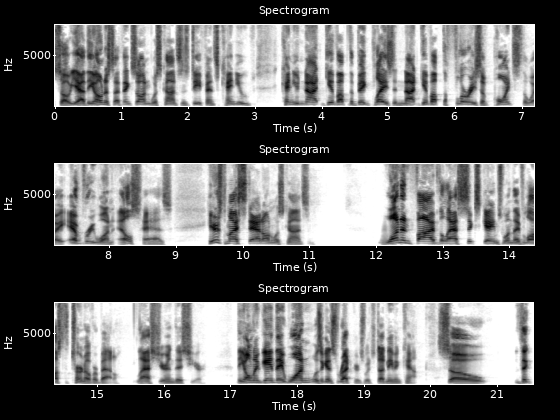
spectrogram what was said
so, yeah, the onus I think is on Wisconsin's defense. Can you can you not give up the big plays and not give up the flurries of points the way everyone else has? Here's my stat on Wisconsin: one and five the last six games when they've lost the turnover battle last year and this year. The only game they won was against Rutgers, which doesn't even count. So the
